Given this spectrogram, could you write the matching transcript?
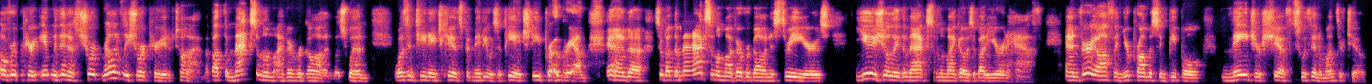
over a period within a short relatively short period of time. About the maximum i've ever gone was when it wasn't teenage kids but maybe it was a phd program. And uh, so about the maximum i've ever gone is three years. Usually the maximum i go is about a year and a half. And very often you're promising people major shifts within a month or two.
